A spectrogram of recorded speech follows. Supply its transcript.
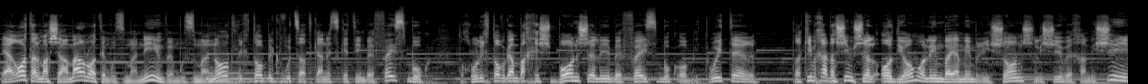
הערות על מה שאמרנו, אתם מוזמנים ומוזמנות לכתוב בקבוצת כאן הסכתים בפייסבוק. תוכלו לכתוב גם בחשבון שלי בפייסבוק או בטוויטר. פרקים חדשים של עוד יום עולים בימים ראשון, שלישי וחמישי.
